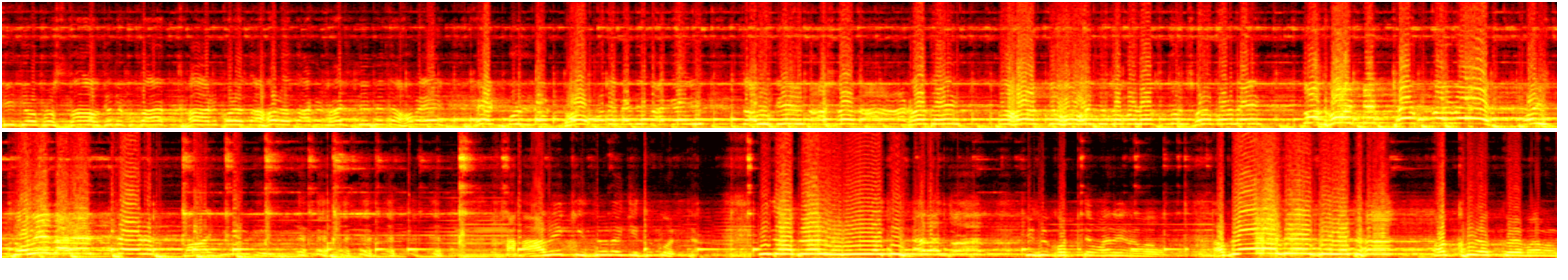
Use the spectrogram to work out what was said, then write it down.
তৃতীয় প্রস্তাব যদি প্রত্যাখ্যান করে, তাহলে তাকে শাস্তি পেতে হবে তাকে। চাবুকের আশা আঘাতে তাহার দেহ হইতে যখন রক্ত ছড়ে পড়বে, তখন নিক্ষেপ করবে ওই জমিদারের আমি কিছু না কিছু করতাম। কিন্তু আপনার অনুমতি ছাড়া তো আর কিছু করতে পারে না বাবু। আপনার আগে ছেলেটা অক্ষর অক্ষরে পালন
